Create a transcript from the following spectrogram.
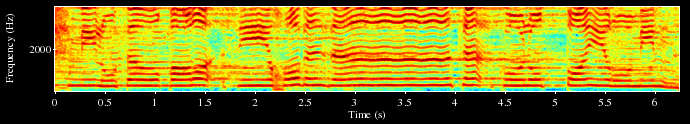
أحمل فوق رأسي خبزا تأكل الطير منه.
